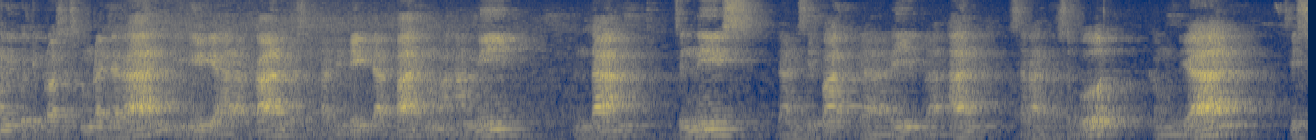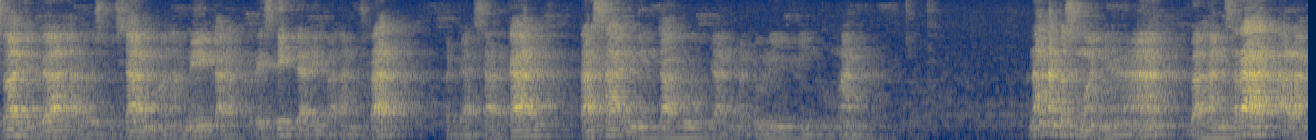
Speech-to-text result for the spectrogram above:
mengikuti proses pembelajaran, ini diharapkan peserta didik dapat memahami tentang jenis dan sifat dari bahan serat tersebut. Kemudian Siswa juga harus bisa memahami karakteristik dari bahan serat berdasarkan rasa ingin tahu dan peduli lingkungan. Nah, anak semuanya, bahan serat alam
